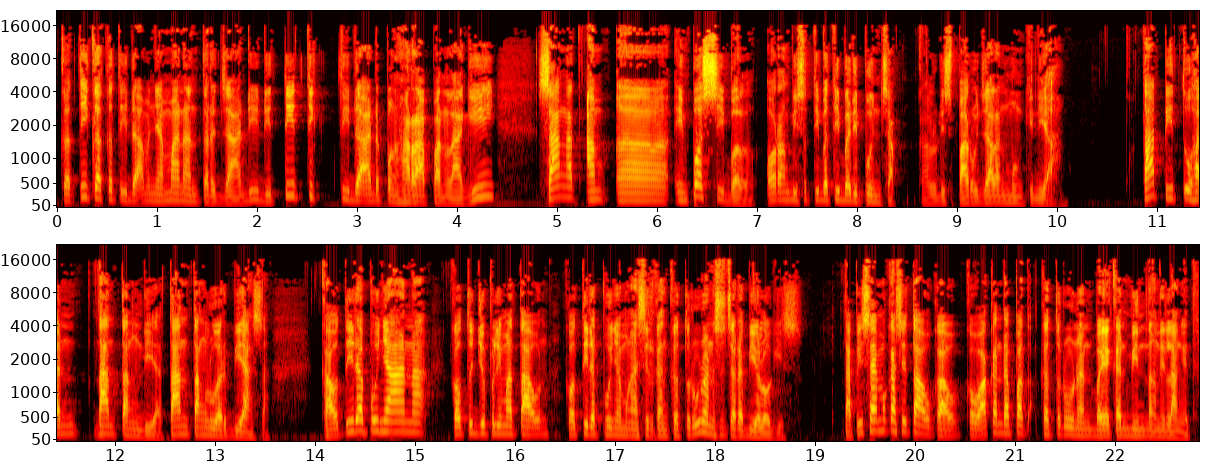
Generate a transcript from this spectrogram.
ketika ketidaknyamanan terjadi, di titik tidak ada pengharapan lagi, sangat um, uh, impossible orang bisa tiba-tiba di puncak. Kalau di separuh jalan mungkin ya. Tapi Tuhan tantang dia, tantang luar biasa. Kau tidak punya anak, kau 75 tahun, kau tidak punya menghasilkan keturunan secara biologis. Tapi saya mau kasih tahu kau, kau akan dapat keturunan bagaikan bintang di langit.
